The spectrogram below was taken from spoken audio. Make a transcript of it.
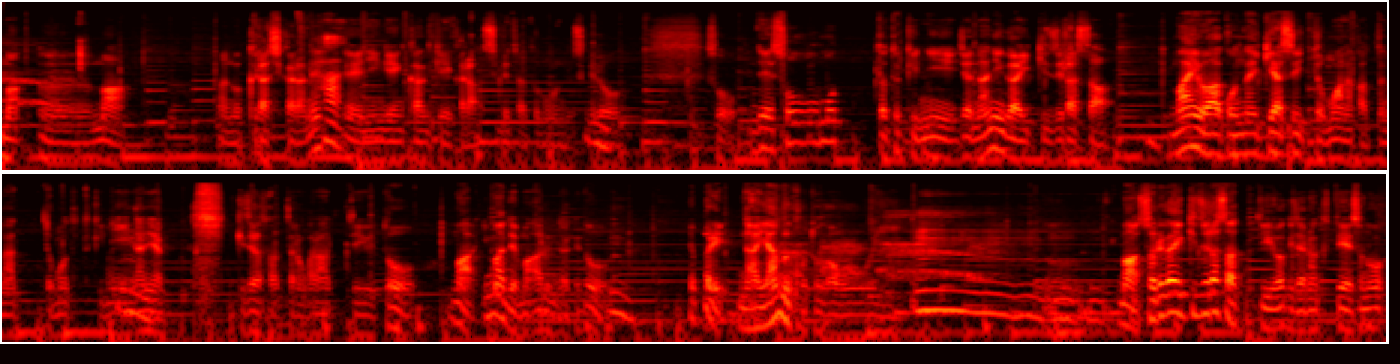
まうんまああの暮らしからね、はい。えー人間関係から全てだと思うんですけど、そう。でそう思った時にじゃあ何が生きづらさ前はこんな生きやすいって思わなかったなって思った時に、うん。何が生きづらさだったのかなっていうとまあ今でもあるんだけど、うん。うんやっぱり悩むことが多い。うんうんうんまあそれが生きづらさっていうわけじゃなくてその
